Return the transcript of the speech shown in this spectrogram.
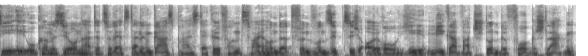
Die EU-Kommission hatte zuletzt einen Gaspreisdeckel von 275 Euro je Megawattstunde vorgeschlagen.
